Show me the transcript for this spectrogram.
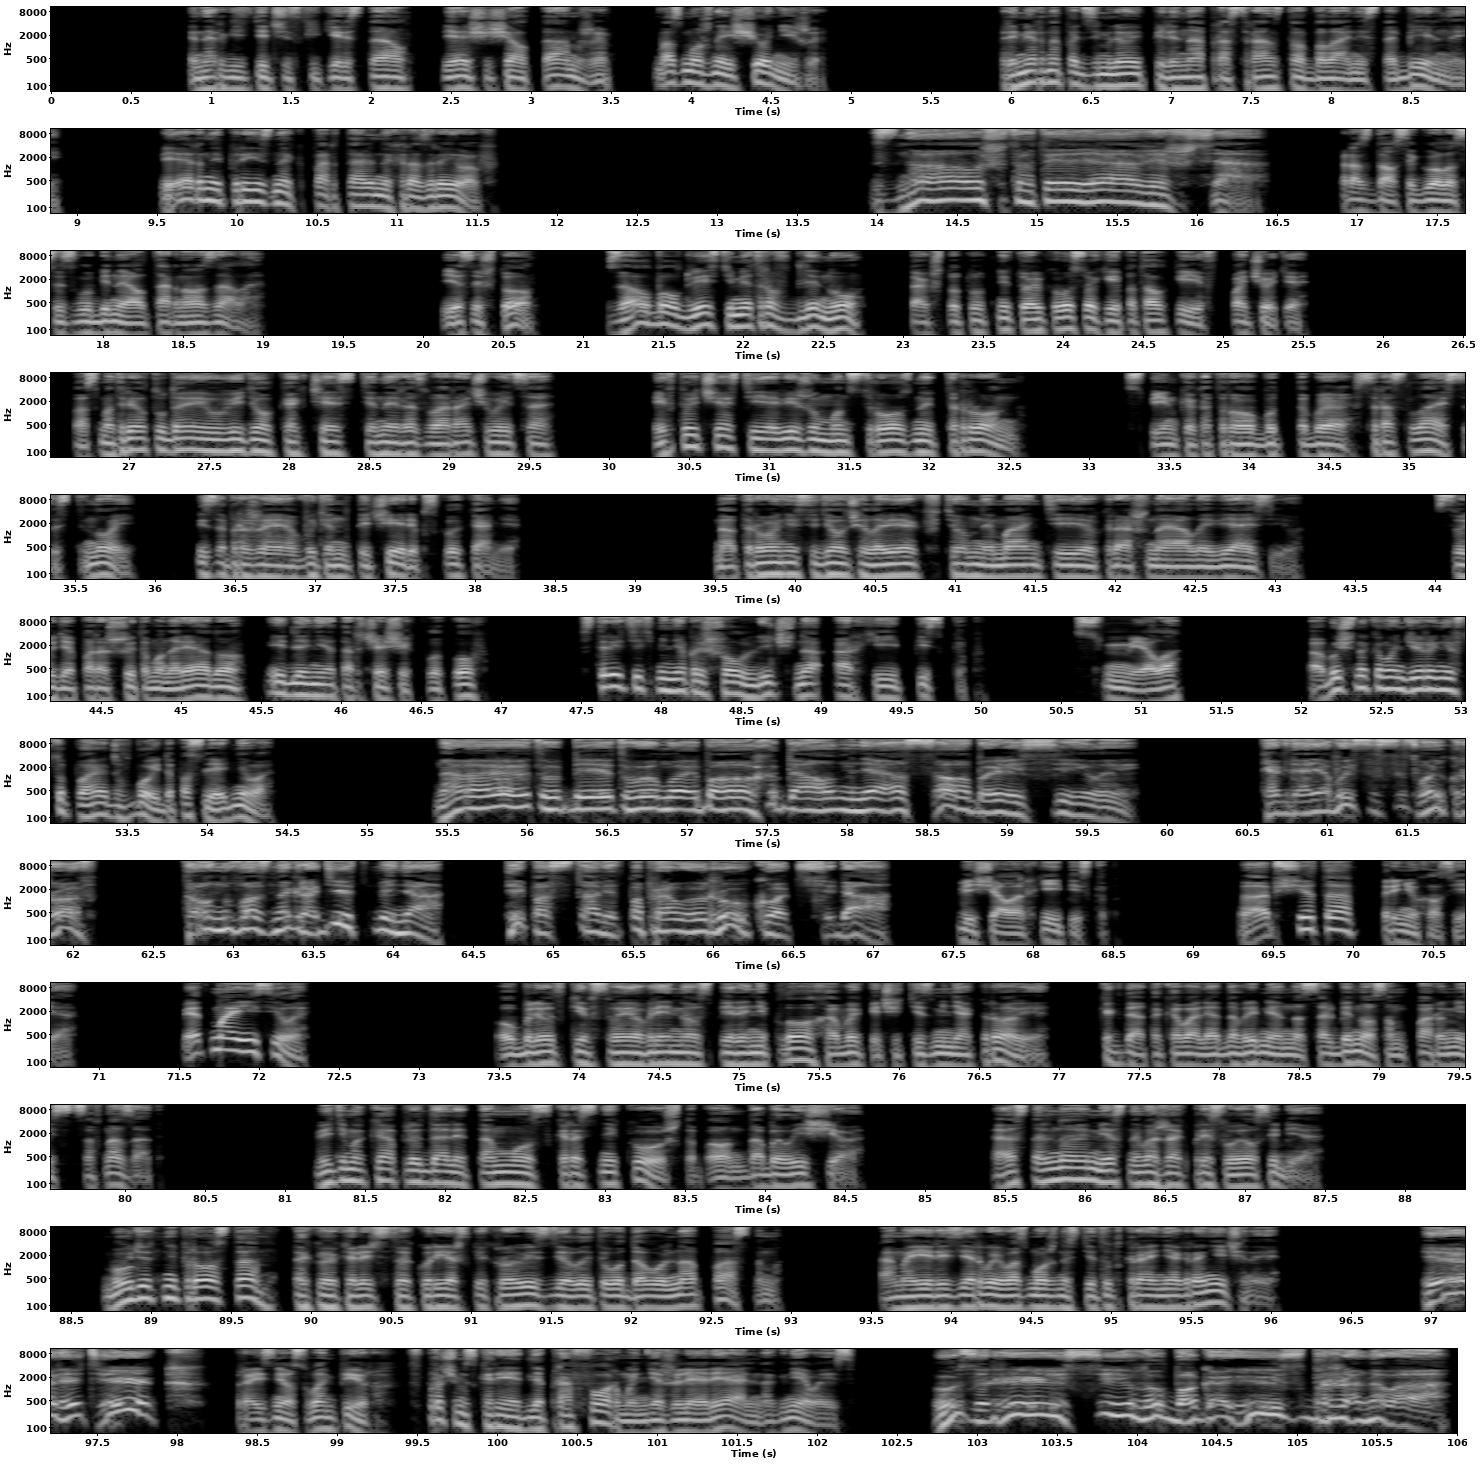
Энергетический кристалл я ощущал там же, возможно, еще ниже. Примерно под землей пелена пространства была нестабильной. Верный признак портальных разрывов. «Знал, что ты явишься», — раздался голос из глубины алтарного зала. Если что, зал был 200 метров в длину, так что тут не только высокие потолки в почете. Посмотрел туда и увидел, как часть стены разворачивается, и в той части я вижу монструозный трон, спинка которого будто бы срослась со стеной, изображая вытянутый череп с клыками. На троне сидел человек в темной мантии, украшенной алой вязью. Судя по расшитому наряду и длине торчащих клыков, встретить меня пришел лично архиепископ. Смело. Обычно командиры не вступают в бой до последнего. «На эту битву мой бог дал мне особые силы. Когда я высосу твою кровь, то он вознаградит меня и поставит по правую руку от себя», — вещал архиепископ. «Вообще-то», — принюхался я, — «это мои силы. Ублюдки в свое время успели неплохо выкачать из меня крови, когда атаковали одновременно с альбиносом пару месяцев назад. Видимо, каплю дали тому скоростнику, чтобы он добыл еще. А остальное местный вожак присвоил себе. Будет непросто, такое количество курьерской крови сделает его довольно опасным, а мои резервы и возможности тут крайне ограничены. «Еретик!» — произнес вампир, впрочем, скорее для проформы, нежели реально гневаясь. «Узри силу богоизбранного!»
